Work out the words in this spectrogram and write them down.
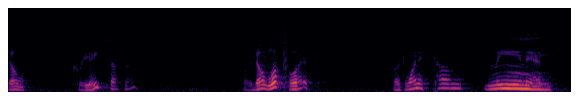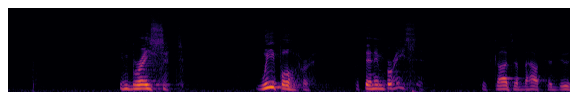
don't create suffering or don't look for it. But when it comes, lean in, embrace it weep over it, but then embrace it. Because God's about to do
